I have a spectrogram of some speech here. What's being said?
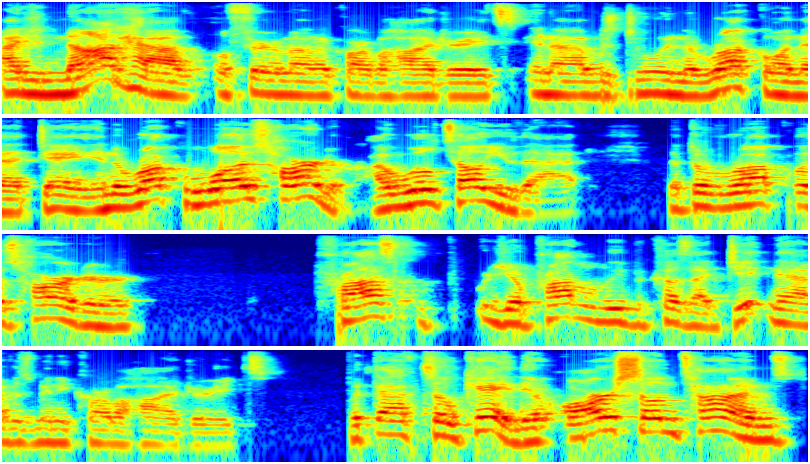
I did not have a fair amount of carbohydrates, and I was doing the ruck on that day. And the ruck was harder. I will tell you that that the ruck was harder you know, probably because I didn't have as many carbohydrates, but that's okay. There are some times,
